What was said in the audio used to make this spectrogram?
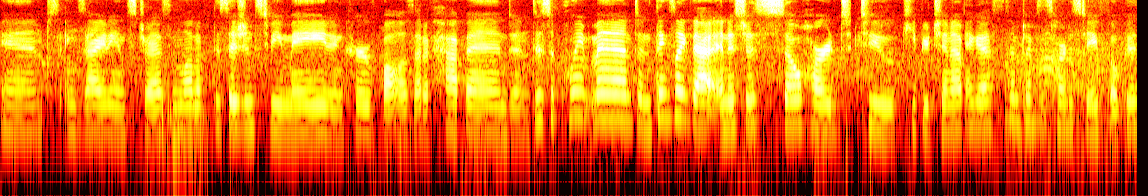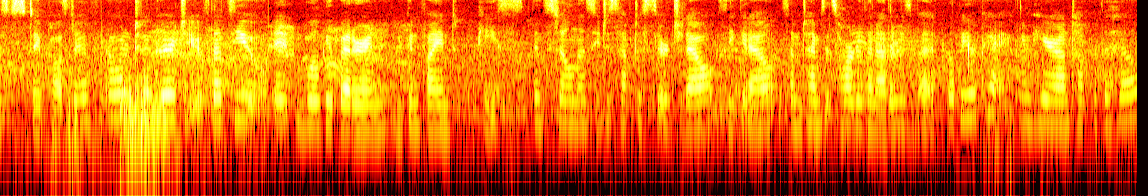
and just anxiety and stress and a lot of decisions to be made and curveballs that have happened and disappointment and things like that. And it's just so hard to keep your chin up, I guess. Sometimes it's hard to stay focused, stay positive. I wanted to encourage you, if that's you, it will get better and you can find peace and stillness. You just have to search it out, seek it out. Sometimes it's harder than others, but it'll be okay. I'm here on top of the hill,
